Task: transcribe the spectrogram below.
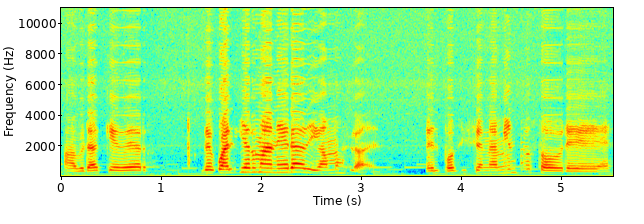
habrá que ver, de cualquier manera, digamos, el posicionamiento sobre,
